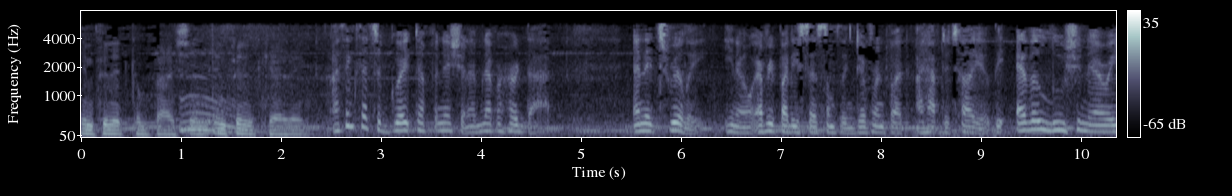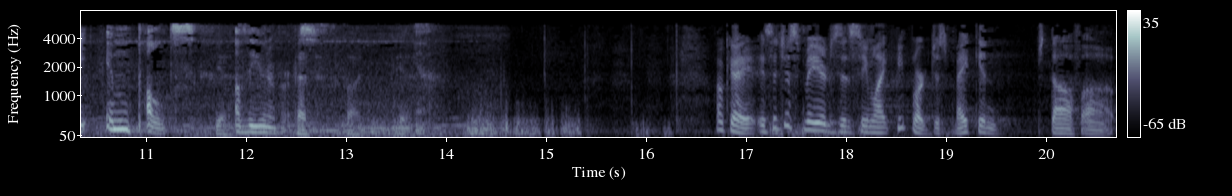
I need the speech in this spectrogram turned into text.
infinite compassion, mm. infinite caring. I think that's a great definition. I've never heard that. And it's really, you know, everybody says something different, but I have to tell you, the evolutionary impulse yes. of the universe. That's God, yes. Yeah. Okay, is it just me, or does it seem like people are just making stuff up?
